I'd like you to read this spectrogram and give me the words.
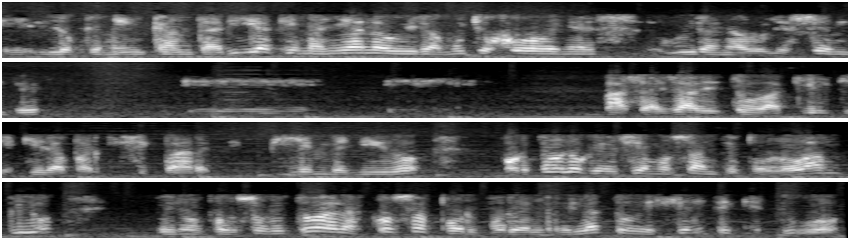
eh, lo que me encantaría que mañana hubiera muchos jóvenes, hubieran adolescentes, eh, eh, más allá de todo aquel que quiera participar, bienvenido, por todo lo que decíamos antes, por lo amplio, pero por sobre todas las cosas por, por el relato de gente que estuvo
